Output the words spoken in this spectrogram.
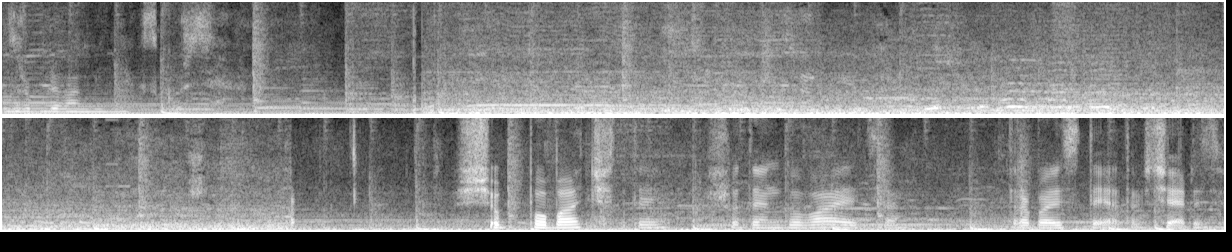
І зроблю вам міні-екскурсію. Щоб побачити, що там відбувається, треба і стояти в черзі.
